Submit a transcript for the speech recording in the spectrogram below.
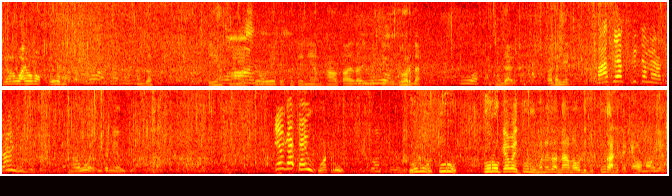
શેરો આવ્યો. સમજો? એક માણસ શેરો એક ખતે નહીં આમ હાવ તારે તારી નથી જોરદાર. મજા આવી. કાઢી પાસે એક પીટામાં ત્રણ જગ્યા. હા હોય તું આવી ગયો. એ ગાત આવ્યું. કોટરું. તુરું તુરું. તુરું કહેવાય તુરું. મને તો નામ આવડી ગયું. તુરા રીતે કહેવામાં આવે યાર?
